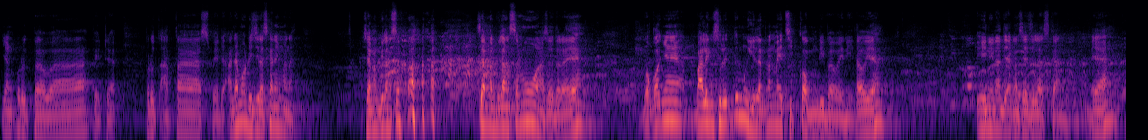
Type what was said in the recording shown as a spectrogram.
yang perut bawah beda, perut atas beda. Anda mau dijelaskan yang mana? Jangan bilang semua, jangan bilang semua saudara ya. Pokoknya paling sulit itu menghilangkan magicom di bawah ini, tahu ya? Ini nanti akan saya jelaskan, ya.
